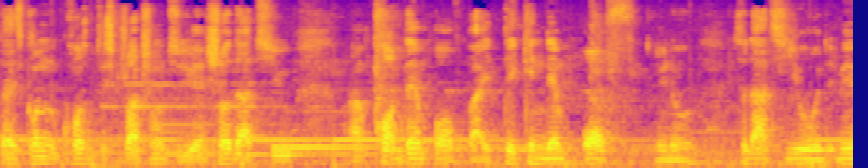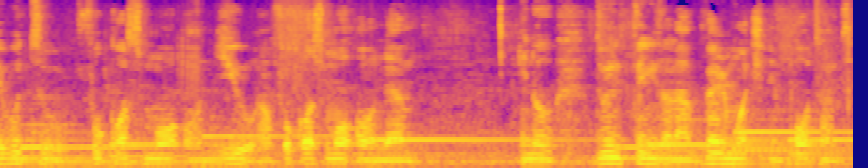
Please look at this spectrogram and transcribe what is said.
that is going to cause distraction to you ensure that you uh, cut them off by taking them off you know so that you would be able to focus more on you and focus more on um, you know doing things that are very much important.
